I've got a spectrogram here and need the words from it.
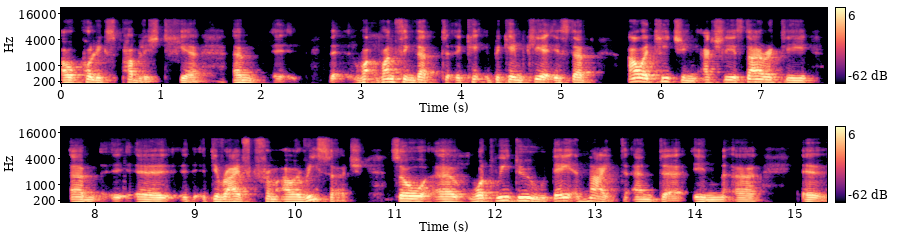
our colleagues published here. Um, one thing that became clear is that our teaching actually is directly um, uh, derived from our research. So uh, what we do day and night and uh, in uh, uh,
